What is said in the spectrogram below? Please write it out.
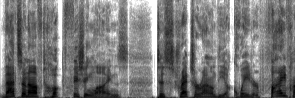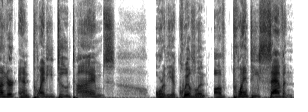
That's enough hooked fishing lines to stretch around the equator 522 times, or the equivalent of 27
